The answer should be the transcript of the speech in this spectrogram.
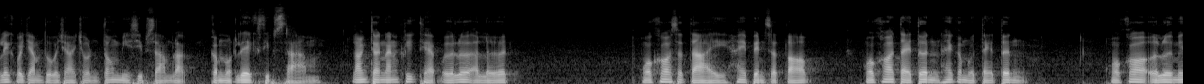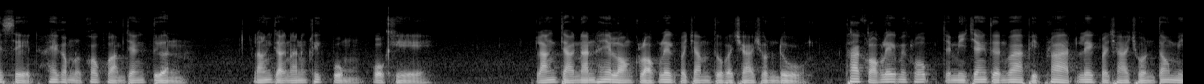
เลขประจำตัวประชาชนต้องมี 13 หลักกำหนดเลข 13 หลังจากนั้นคลิกแท็บ Error Alert หัวข้อ Style ให้เป็น Stop หัวข้อ Title ให้กำหนด Title หัวข้อ Error Message ให้กำหนดข้อความแจ้งเตือน หลังจากนั้นคลิกปุ่มโอเคหลังจากนั้นให้ลองกรอกเลขประจำตัวประชาชนดู ถ้ากรอกเลขไม่ครบ จะมีแจ้งเตือนว่าผิดพลาดเลขประชาชนต้องมี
